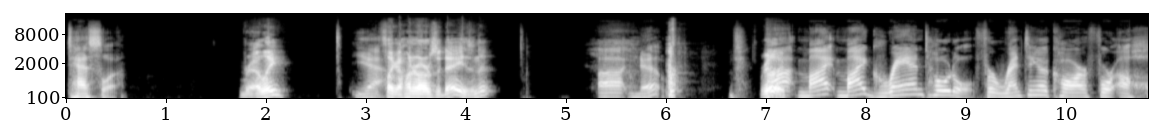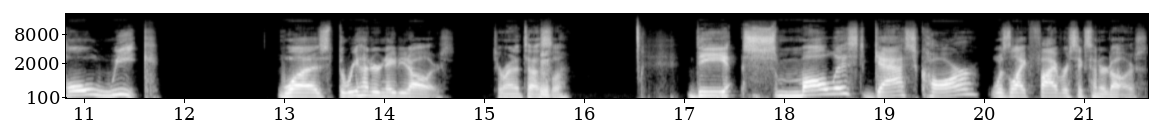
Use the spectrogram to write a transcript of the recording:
Tesla. Really? Yeah. It's like hundred dollars a day, isn't it? uh, no. Really? Uh, my my grand total for renting a car for a whole week was three hundred and eighty dollars to rent a Tesla. The smallest gas car was like five or six hundred dollars.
